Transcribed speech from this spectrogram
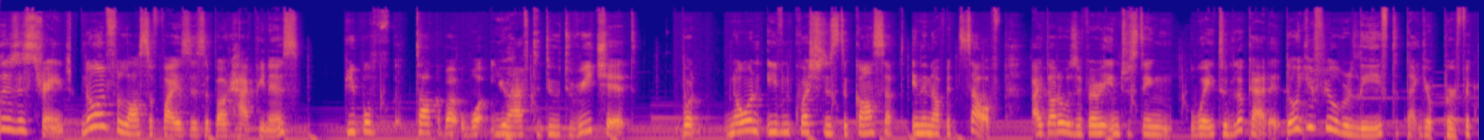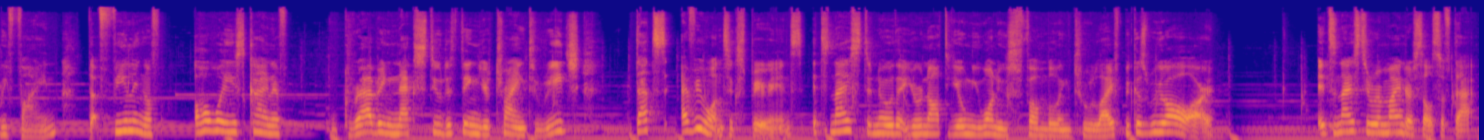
this is strange. No one philosophizes about happiness. People talk about what you have to do to reach it, but no one even questions the concept in and of itself. I thought it was a very interesting way to look at it. Don't you feel relieved that you're perfectly fine? That feeling of always kind of grabbing next to the thing you're trying to reach that's everyone's experience. It's nice to know that you're not the only one who's fumbling through life because we all are. It's nice to remind ourselves of that,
